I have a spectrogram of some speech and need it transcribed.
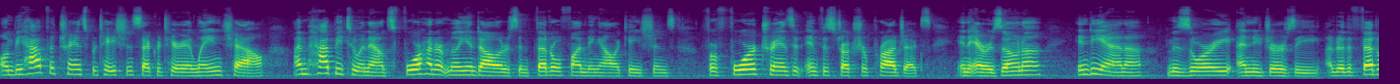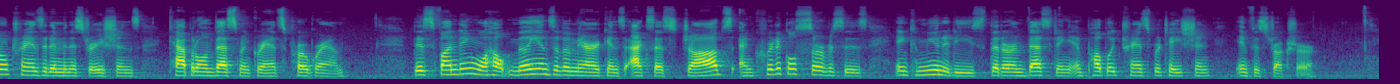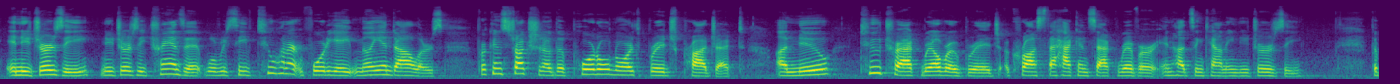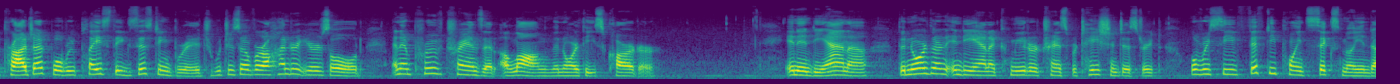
On behalf of Transportation Secretary Elaine Chao, I'm happy to announce $400 million in federal funding allocations for four transit infrastructure projects in Arizona, Indiana, Missouri, and New Jersey under the Federal Transit Administration's Capital Investment Grants program. This funding will help millions of Americans access jobs and critical services in communities that are investing in public transportation infrastructure. In New Jersey, New Jersey Transit will receive $248 million for construction of the Portal North Bridge project, a new two-track railroad bridge across the Hackensack River in Hudson County, New Jersey. The project will replace the existing bridge, which is over 100 years old, and improve transit along the Northeast Corridor. In Indiana, the Northern Indiana Commuter Transportation District will receive $50.6 million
